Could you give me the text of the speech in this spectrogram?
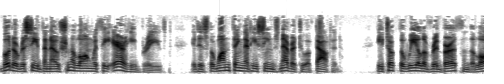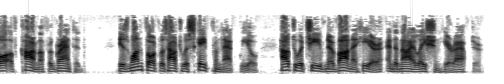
Buddha received the notion along with the air he breathed. It is the one thing that he seems never to have doubted. He took the wheel of rebirth and the law of karma for granted. His one thought was how to escape from that wheel, how to achieve nirvana here and annihilation hereafter.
